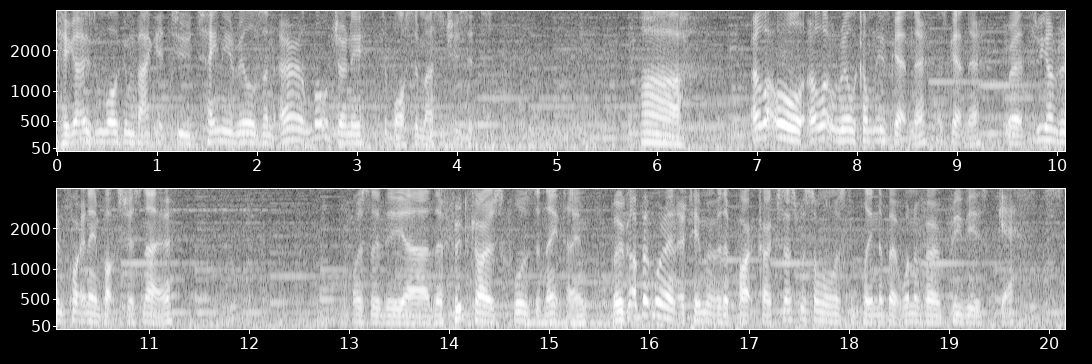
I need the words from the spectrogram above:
Hey guys and welcome back to Tiny Rails on our little journey to Boston, Massachusetts. Ah, our little our little rail company's getting there. It's getting there. We're at 349 bucks just now. Obviously the uh, the food car is closed at night time, but we've got a bit more entertainment with the park car because that's what someone was complaining about. One of our previous guests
